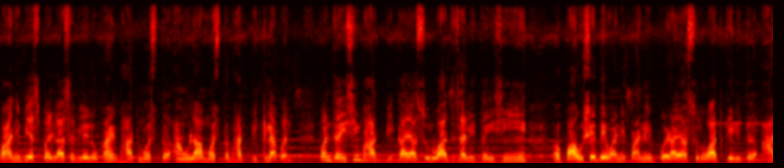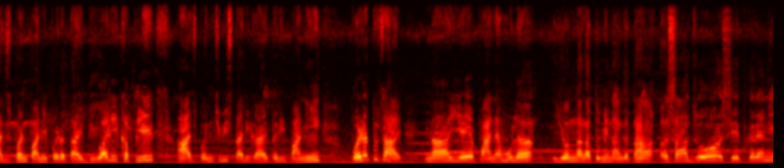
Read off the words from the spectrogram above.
पाणी बेस पडला सगळे लोक आहे भात मस्त आवला मस्त भात पिकला पण. पण जैशी भात पिकाया सुरुवात झाली तैशी पावसे देवानी पाणी पडाया सुरुवात केली तर आज पण पाणी पडत आहे. दिवाळी खपली आज पंचवीस तारीख आहे तरी पाणी पडतच आहे. ना ये पाण्यामुळं येऊन नागा तुम्ही नांगत आहात असा जो शेतकऱ्यांनी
